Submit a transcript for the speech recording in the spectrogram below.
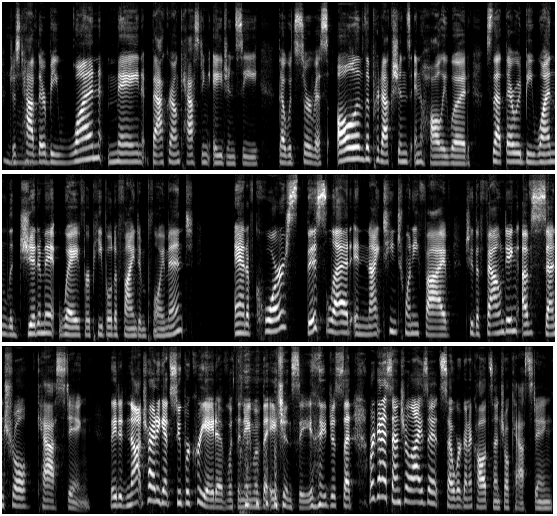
Mm-hmm. Just have there be one main background casting agency that would service all of the productions in Hollywood so that there would be one legitimate way for people to find employment. And of course, this led in 1925 to the founding of Central Casting, they did not try to get super creative with the name of the agency. They just said, we're going to centralize it. So we're going to call it Central Casting.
